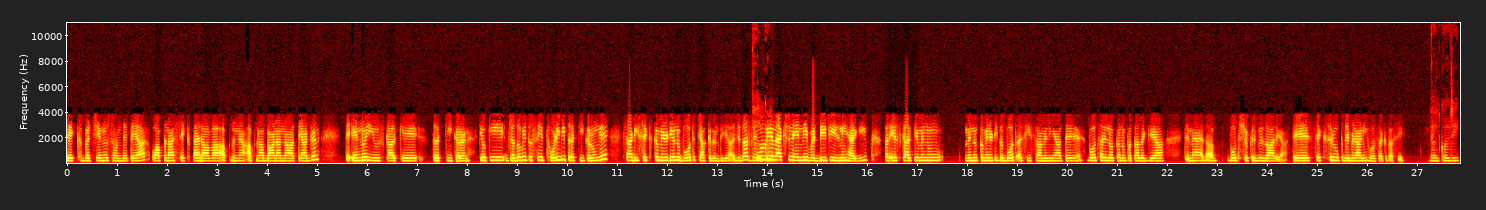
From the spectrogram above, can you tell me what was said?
ਸਿੱਖ ਬੱਚੇ ਨੂੰ ਸੁਣਦੇ ਪਏ ਆ ਉਹ ਆਪਣਾ ਸਿੱਖ ਪਹਿਰਾਵਾ ਆਪਣਾ ਆਪਣਾ ਬਾਣਾ ਨਾ ਤਿਆਗਣ ਤੇ ਇਹਨੂੰ ਯੂਜ਼ ਕਰਕੇ ਤਰੱਕੀ ਕਰਨ। ਕਿਉਂਕਿ ਜਦੋਂ ਵੀ ਤੁਸੀਂ ਥੋੜੀ ਵੀ ਤਰੱਕੀ ਕਰੋਗੇ ਸਾਡੀ ਸਿੱਖ ਕਮਿਊਨਿਟੀ ਉਹਨੂੰ ਬਹੁਤ ਚੱਕ ਦਿੰਦੀ ਆ। ਜਿੱਦਾਂ ਸਕੂਲ ਦੀ ਇਲੈਕਸ਼ਨ ਇੰਨੀ ਵੱਡੀ ਚੀਜ਼ ਨਹੀਂ ਹੈਗੀ ਪਰ ਇਸ ਕਰਕੇ ਮੈਨੂੰ ਮੈਨੂੰ ਕਮਿਊਨਿਟੀ ਤੋਂ ਬਹੁਤ ਅਸੀਸਾਂ ਮਿਲੀਆਂ ਤੇ ਬਹੁਤ ਸਾਰੇ ਲੋਕਾਂ ਨੂੰ ਪਤਾ ਲੱਗਿਆ ਤੇ ਮੈਂ ਇਹਦਾ ਬਹੁਤ ਸ਼ੁਕਰਗੁਜ਼ਾਰ ਆ ਤੇ ਸਿੱਖ ਸਰੂਪ ਦੇ ਬਿਨਾਂ ਨਹੀਂ ਹੋ ਸਕਦਾ ਸੀ। ਬਿਲਕੁਲ ਜੀ।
